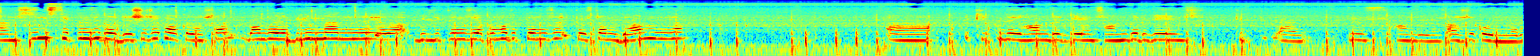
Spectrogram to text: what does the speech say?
yani sizin isteklerinize göre değişecek arkadaşlar. Ben böyle bilinmeyenleri ya da bildiklerinizi yapamadıklarınızı göstermeye devam edeceğim. Ee, kitli Hunger Games, Hunger Games, kit- yani düz Hunger Games, açlık oyunları.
